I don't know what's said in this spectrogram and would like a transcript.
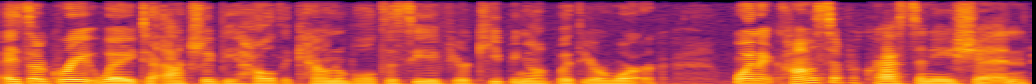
It's a great way to actually be held accountable to see if you're keeping up with your work. When it comes to procrastination,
